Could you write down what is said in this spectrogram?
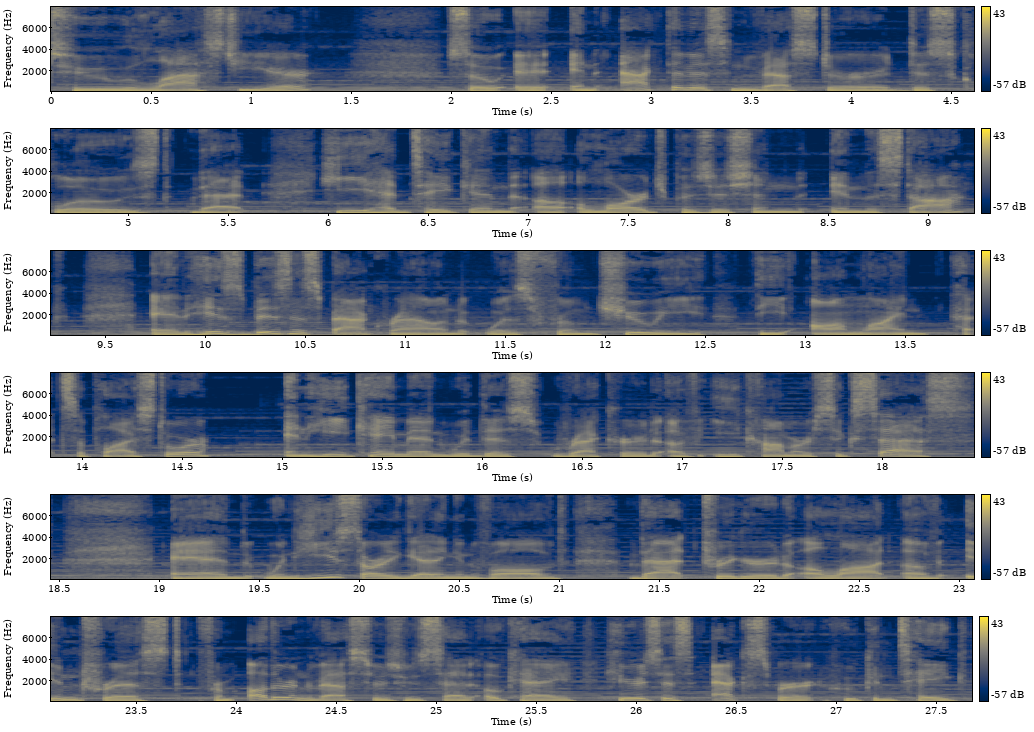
to last year. So, a, an activist investor disclosed that he had taken a, a, large position in the stock, and his business background was from Chewy, the online pet supply store and he came in with this record of e-commerce success. And when he started getting involved that triggered a lot of interest from other investors who said okay here's this expert who can take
